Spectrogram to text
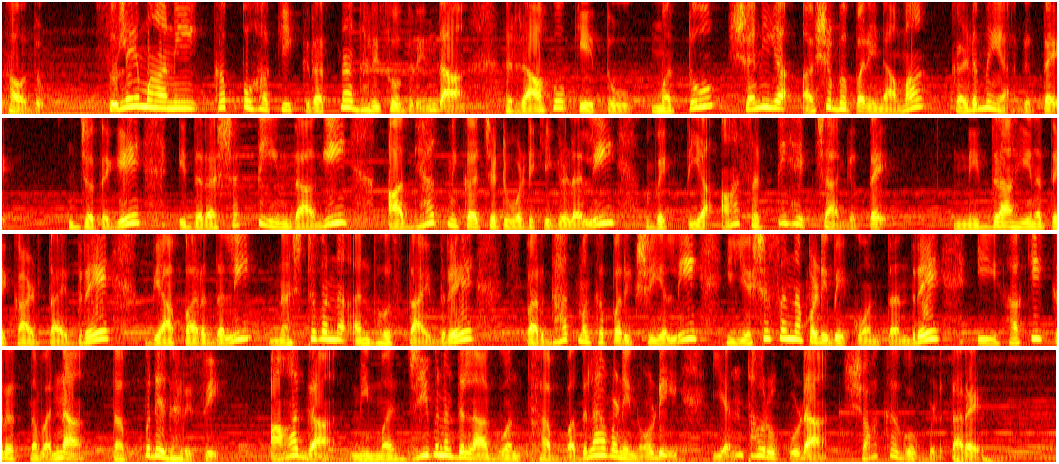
ಹೌದು, ಸುಲೇಮಾನಿ ಕಪ್ಪು ಹಕೀಕ್ ರತ್ನ ಧರಿಸೋದ್ರಿಂದ ರಾಹು ಕೇತು ಮತ್ತು ಶನಿಯ ಅಶುಭ ಪರಿಣಾಮ ಕಡಿಮೆಯಾಗುತ್ತೆ. ಜೊತೆಗೆ ಇದರ ಶಕ್ತಿಯಿಂದಾಗಿ ಆಧ್ಯಾತ್ಮಿಕ ಚಟುವಟಿಕೆಗಳಲ್ಲಿ ವ್ಯಕ್ತಿಯ ಆಸಕ್ತಿ ಹೆಚ್ಚಾಗುತ್ತೆ. ನಿದ್ರಾಹೀನತೆ ಕಾಡ್ತಾ ಇದ್ರೆ, ವ್ಯಾಪಾರದಲ್ಲಿ ನಷ್ಟವನ್ನ ಅನುಭವಿಸ್ತಾ ಇದ್ರೆ, ಸ್ಪರ್ಧಾತ್ಮಕ ಪರೀಕ್ಷೆಯಲ್ಲಿ ಯಶಸ್ಸನ್ನ ಪಡಿಬೇಕು ಅಂತಂದ್ರೆ ಈ ಹಕೀಕೃತ್ನವನ್ನ ತಪ್ಪದೆ ಧರಿಸಿ. ಆಗ ನಿಮ್ಮ ಜೀವನದಲ್ಲಾಗುವಂತಹ ಬದಲಾವಣೆ ನೋಡಿ ಎಂಥವರು ಕೂಡ ಶಾಕ್ ಆಗೋಗ್ಬಿಡ್ತಾರೆ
